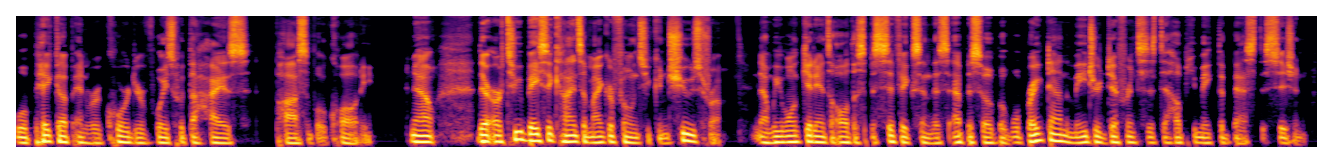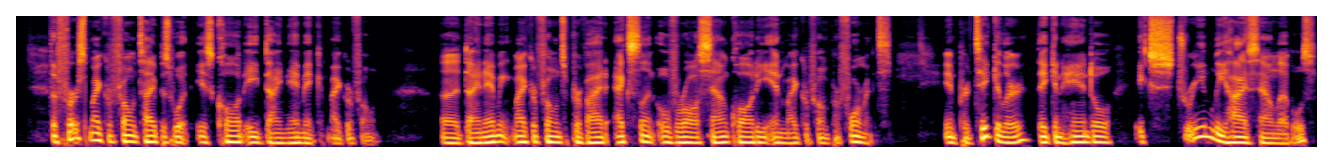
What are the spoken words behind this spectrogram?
will pick up and record your voice with the highest possible quality. Now, there are two basic kinds of microphones you can choose from. Now, we won't get into all the specifics in this episode, but we'll break down the major differences to help you make the best decision. The first microphone type is what is called a dynamic microphone. Uh, dynamic microphones provide excellent overall sound quality and microphone performance. In particular, they can handle extremely high sound levels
